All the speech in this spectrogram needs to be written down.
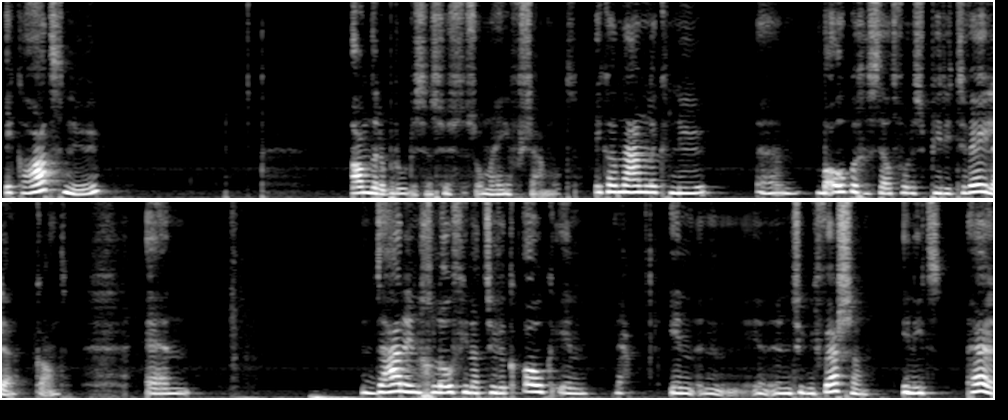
ik had nu andere broeders en zusters om me heen verzameld. Ik had namelijk nu um, me opengesteld voor de spirituele kant. En daarin geloof je natuurlijk ook in, ja, in, in, in, in het universum. In iets hè,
